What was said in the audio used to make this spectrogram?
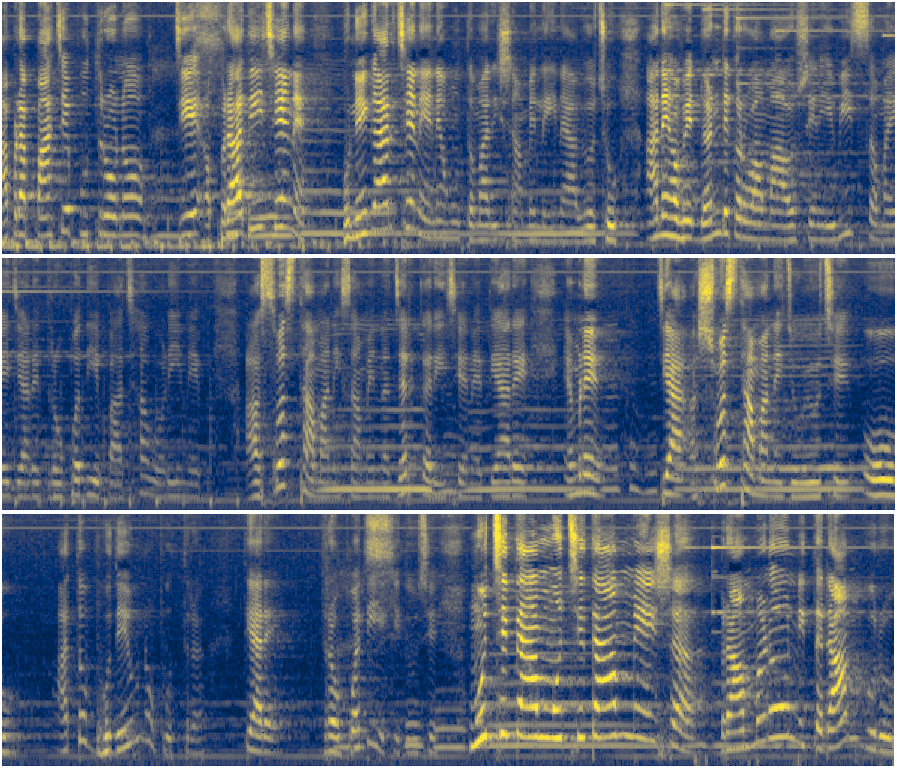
આપણા પાંચે પુત્રોનો જે અપરાધી છે ને, ગુનેગાર છે ને, એને હું તમારી સામે લઈને આવ્યો છું. આને હવે દંડ કરવામાં આવશે ને એવી જ સમયે જ્યારે દ્રૌપદીએ પાછા વળીને અસ્વસ્થામાની સામે નજર કરી છે ને ત્યારે એમણે જ્યાં અસ્વસ્થામાને જોયો છે, ઓ, આ તો ભૂદેવનો પુત્ર. ત્યારે દ્રૌપદીએ કીધું છે, મુચ્છતામ મુચ્છતામ મેષ, બ્રાહ્મણો નિતરામ ગુરુ.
